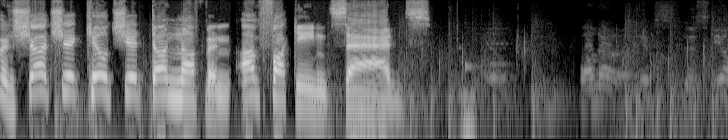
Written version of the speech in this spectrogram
haven't shot shit, killed shit, done nothing. I'm fucking sad. Well, no, if, if Steel,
